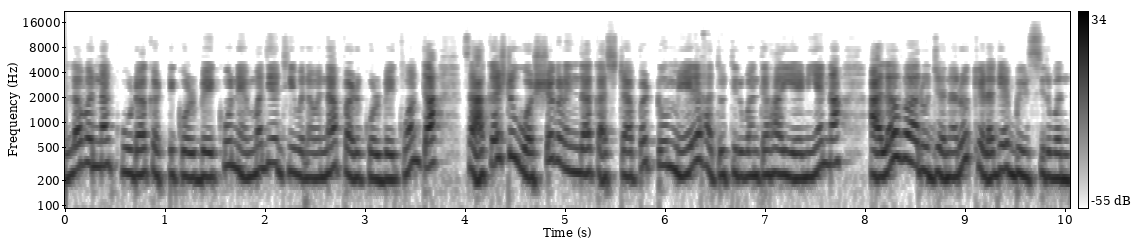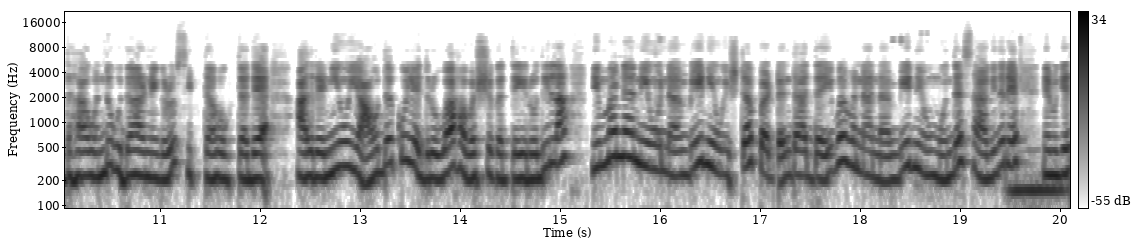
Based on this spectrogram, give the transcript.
ಎಲ್ಲವನ್ನ ಕೂಡ ಕಟ್ಟಿಕೊಳ್ಬೇಕು. ನೆಮ್ಮದಿಯ ಜೀವನವನ್ನ ಪಡ್ಕೊಳ್ಬೇಕು ಅಂತ ಸಾಕಷ್ಟು ವರ್ಷಗಳಿಂದ ಕಷ್ಟಪಟ್ಟು ಮೇಲೆ ಹತ್ತುತ್ತಿರುವಂತಹ ಏಣಿಯನ್ನ ಹಲವಾರು ಜನರು ಕೆಳಗೆ ಬೀಳಿಸಿರುವಂತಹ ಒಂದು ಉದಾಹರಣೆಗಳು ಸಿಗ್ತಾ ಹೋಗ್ತದೆ. ಆದರೆ ನೀವು ಯಾವುದಕ್ಕೂ ಹೆದರುವ ಅವಶ್ಯಕತೆ ಇರೋದಿಲ್ಲ. ನಿಮ್ಮನ್ನ ನೀವು ನಂಬಿ, ನೀವು ಇಷ್ಟಪಟ್ಟಂತಹ ದೈವವನ್ನ ನಂಬಿ ನೀವು ಮುಂದೆ ಸಾಗಿದರೆ ನಿಮಗೆ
